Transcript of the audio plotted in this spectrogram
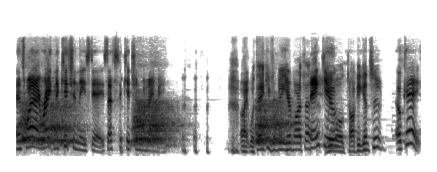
That's why I write in the kitchen these days. That's the kitchen behind me. All right, well, thank you for being here, Martha. Thank you. We will talk again soon. Okay.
